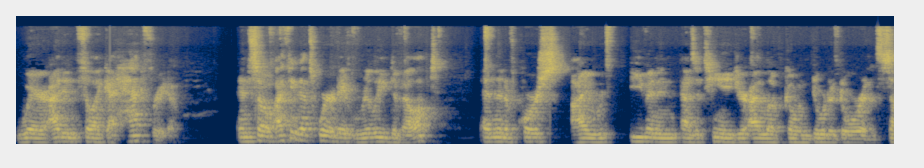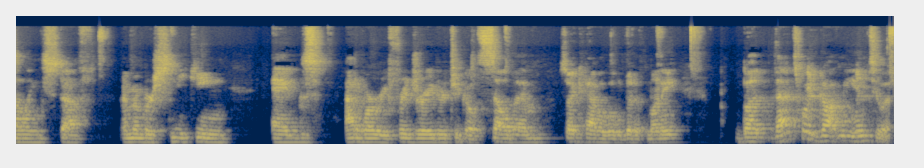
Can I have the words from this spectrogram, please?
where I didn't feel like I had freedom. And so I think that's where it really developed. And then, of course, I even as a teenager, I loved going door to door and selling stuff. I remember sneaking eggs out of our refrigerator to go sell them so I could have a little bit of money. But that's what got me into it.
